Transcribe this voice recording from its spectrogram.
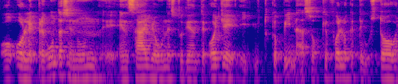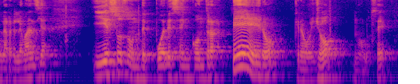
O, le preguntas en un eh, ensayo a un estudiante, oye, ¿y tú qué opinas? ¿O qué fue lo que te gustó? ¿La relevancia? Y eso es donde puedes encontrar, pero, creo yo, no lo sé,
